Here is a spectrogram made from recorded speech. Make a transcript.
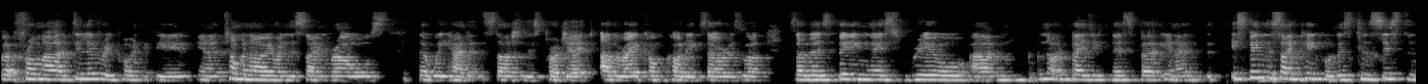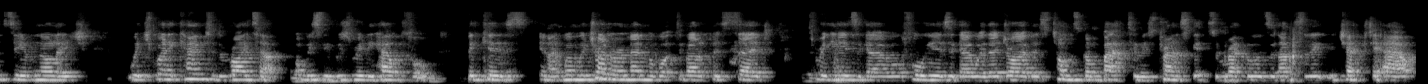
But from a delivery point of view, you know, Tom and I are in the same roles that we had at the start of this project. Other AECOM colleagues are as well. So there's been this real, um, not embeddedness, but you know, it's been the same people. This consistency of knowledge, which when it came to the write up, obviously was really helpful because you know when we're trying to remember what developers said three years ago or four years ago with their drivers. Tom's gone back to his transcripts and records and absolutely checked it out.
